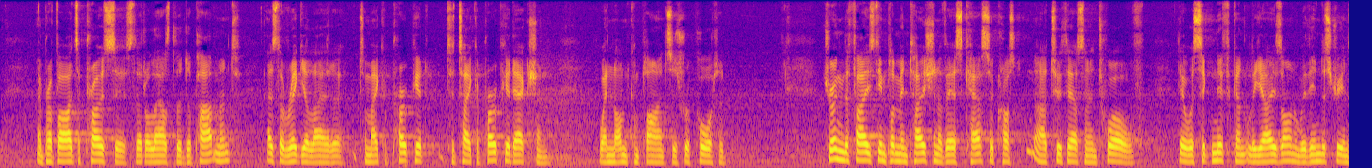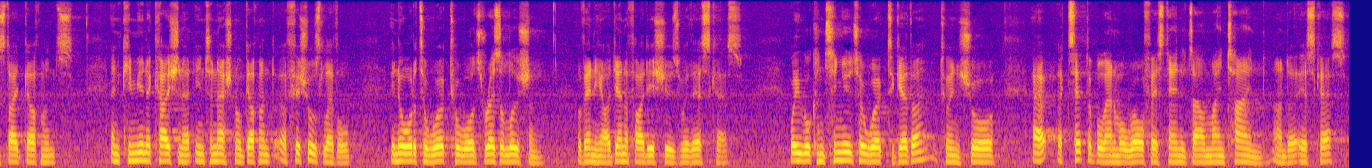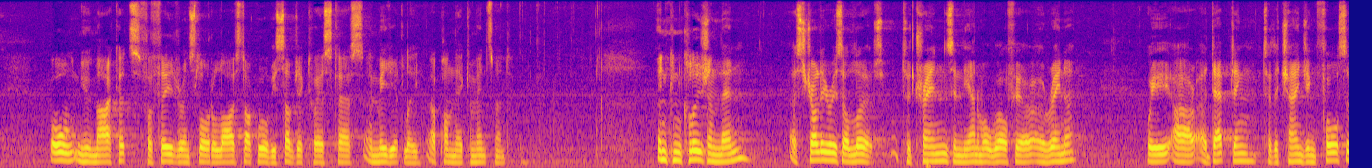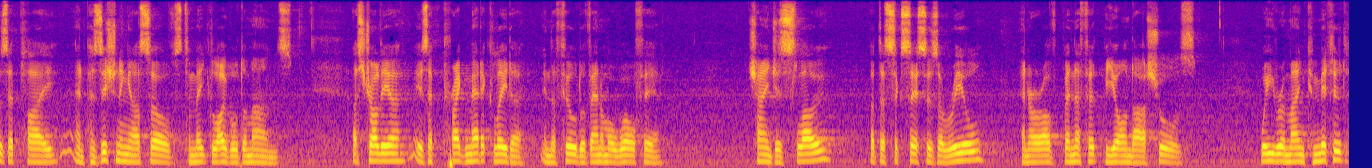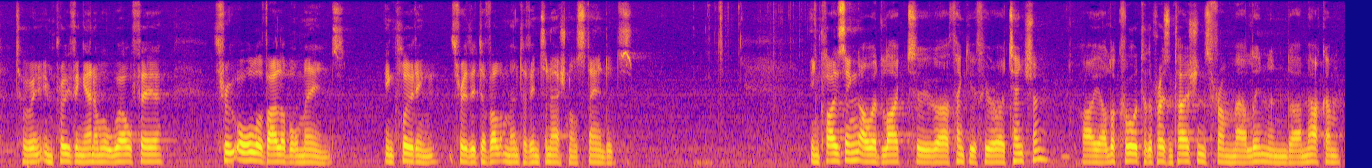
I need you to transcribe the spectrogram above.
and provides a process that allows the department as the regulator to make appropriate to take appropriate action when non-compliance is reported. During the phased implementation of SCAS across uh, 2012, there was significant liaison with industry and state governments and communication at international government officials level in order to work towards resolution of any identified issues with SCAS. We will continue to work together to ensure acceptable animal welfare standards are maintained under SCAS. All new markets for feeder and slaughter livestock will be subject to SCAS immediately upon their commencement. In conclusion, then, Australia is alert to trends in the animal welfare arena. We are adapting to the changing forces at play and positioning ourselves to meet global demands. Australia is a pragmatic leader in the field of animal welfare Change is slow, but the successes are real and are of benefit beyond our shores. We remain committed to improving animal welfare through all available means, including through the development of international standards. In closing, I would like to uh, thank you for your attention. I uh, look forward to the presentations from uh, Lynn and uh, Malcolm,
